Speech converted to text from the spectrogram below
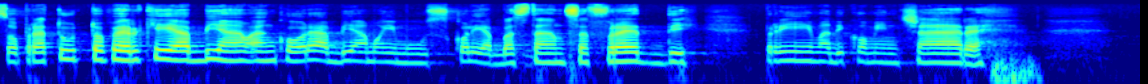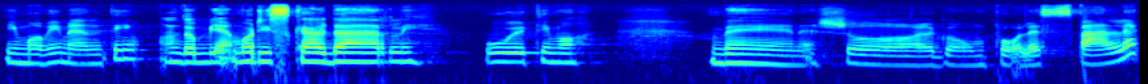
soprattutto perché abbiamo, ancora abbiamo i muscoli abbastanza freddi prima di cominciare i movimenti, dobbiamo riscaldarli. Ultimo, bene, sciolgo un po' le spalle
